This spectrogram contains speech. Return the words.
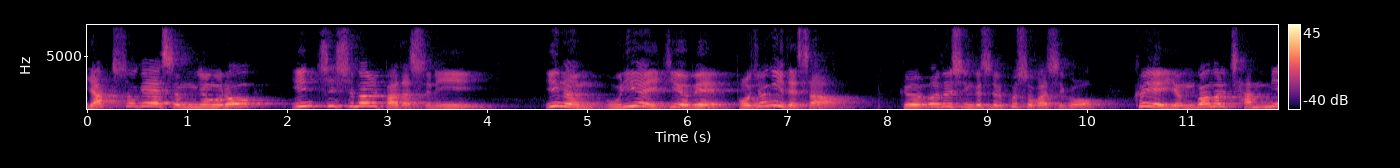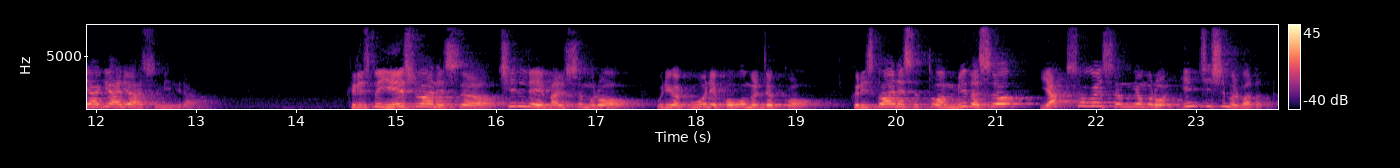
약속의 성령으로 인치심을 받았으니 이는 우리의 기업의 보정이 되사 그 얻으신 것을 구속하시고 그의 영광을 찬미하게 하려 하심이니라. 그리스도 예수 안에서 진리의 말씀으로 우리가 구원의 복음을 듣고 그리스도 안에서 또한 믿어서 약속의 성령으로 인치심을 받았다.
